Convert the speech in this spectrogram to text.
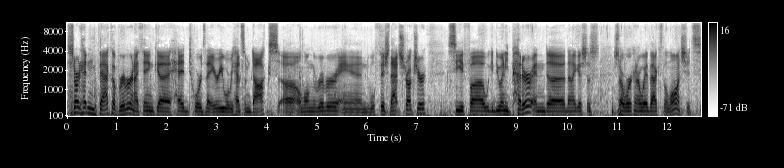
start heading back up river and I think uh, head towards that area where we had some docks uh, along the river and we'll fish that structure, see if uh, we can do any better and then I guess just start working our way back to the launch. It's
